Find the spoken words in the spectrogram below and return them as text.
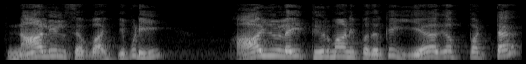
நாளில் செவ்வாய். இப்படி ஆயுளை தீர்மானிப்பதற்கு ஏகப்பட்ட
